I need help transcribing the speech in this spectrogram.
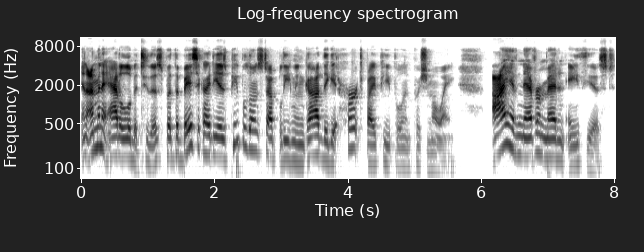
and I'm going to add a little bit to this, but the basic idea is people don't stop believing in God. They get hurt by people and push them away. I have never met an atheist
